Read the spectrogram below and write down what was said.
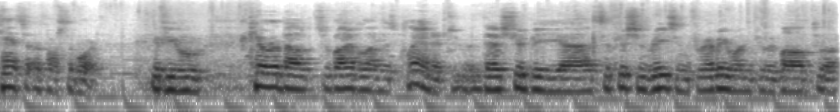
cancer across the board. If you care about survival on this planet, there should be uh, sufficient reason for everyone to evolve to a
